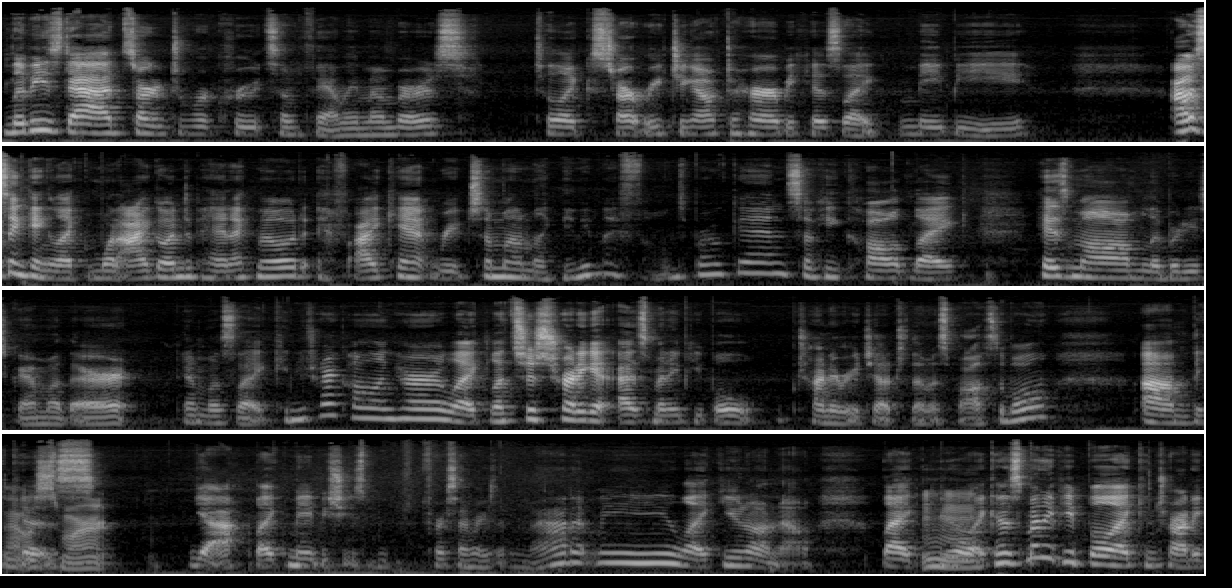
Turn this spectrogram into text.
Libby's dad started to recruit some family members to like start reaching out to her because like maybe I was thinking like when I go into panic mode, if I can't reach someone, I'm like maybe my phone's broken. So he called like his mom, Liberty's grandmother, and was like, "Can you try calling her? Like, let's just try to get as many people trying to reach out to them as possible." Um, because That was smart. yeah, like maybe she's for some reason mad at me. Like you don't know. Like you're like as many people I can try to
